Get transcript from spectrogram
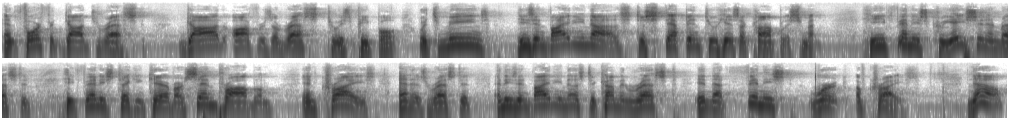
and forfeit God's rest. God offers a rest to his people, which means he's inviting us to step into his accomplishment. He finished creation and rested. He finished taking care of our sin problem in Christ and has rested. And he's inviting us to come and rest in that finished work of Christ. Now,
